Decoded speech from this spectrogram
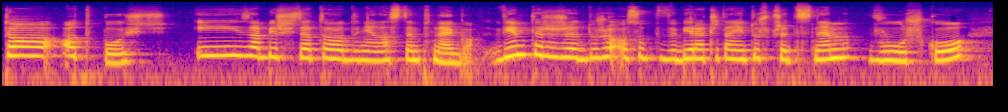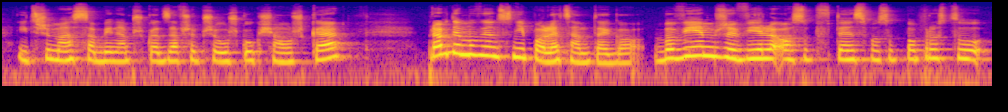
to odpuść i zabierz się za to dnia następnego. Wiem też, że dużo osób wybiera czytanie tuż przed snem w łóżku i trzyma sobie na przykład zawsze przy łóżku książkę. Prawdę mówiąc, nie polecam tego, bo wiem, że wiele osób w ten sposób po prostu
